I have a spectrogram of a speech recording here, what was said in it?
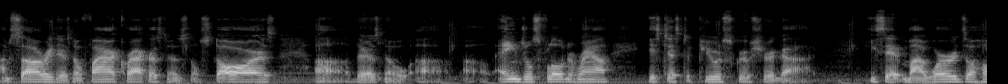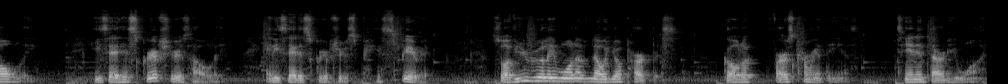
I'm sorry, there's no firecrackers, there's no stars, uh, there's no uh, uh, angels floating around. It's just the pure scripture of God. He said, My words are holy. He said, His scripture is holy. And He said, His scripture is spirit. So if you really want to know your purpose, go to 1 Corinthians 10 and 31.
